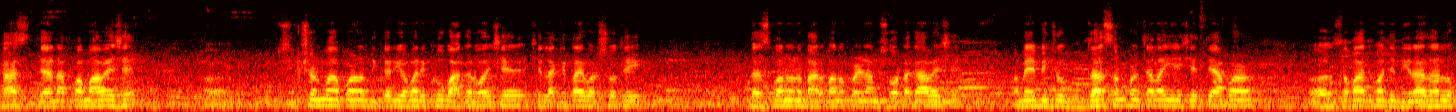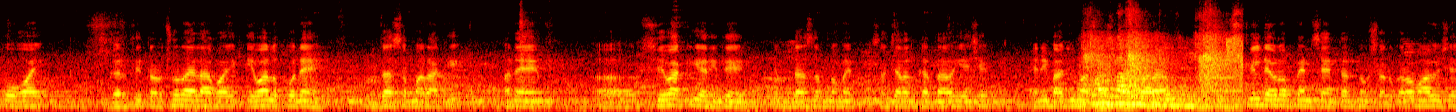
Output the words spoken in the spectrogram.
ખાસ ધ્યાન આપવામાં આવે છે. શિક્ષણમાં પણ દીકરીઓ અમારી ખૂબ આગળ હોય છે. છેલ્લા કેટલાય વર્ષોથી દસમાનું અને બારમાનું પરિણામ સો ટકા આવે છે. અમે બીજું વૃદ્ધાશ્રમ પણ ચલાવીએ છીએ. ત્યાં પણ સમાજમાં જે નિરાધાર લોકો હોય, ઘરથી તડછોડાયેલા હોય, એવા લોકોને વૃદ્ધાશ્રમમાં રાખી અને સેવાકીય રીતે વૃદ્ધાશ્રમનું અમે સંચાલન કરતા હોઈએ છીએ. એની બાજુમાં સંસ્થા દ્વારા સ્કિલ ડેવલપમેન્ટ સેન્ટરનું શરૂ કરવામાં આવ્યું છે,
